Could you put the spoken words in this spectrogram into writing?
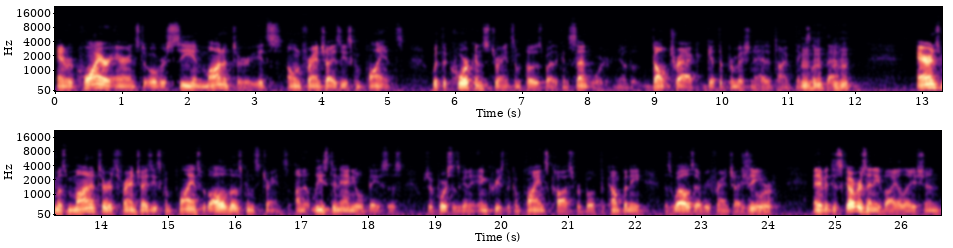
and require Aaron's to oversee and monitor its own franchisees' compliance with the core constraints imposed by the consent order. You know, the don't track, get the permission ahead of time, things mm-hmm, like that. Mm-hmm. Aaron's must monitor its franchisees' compliance with all of those constraints on at least an annual basis, which of course is going to increase the compliance cost for both the company as well as every franchisee. Sure. And if it discovers any violation,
